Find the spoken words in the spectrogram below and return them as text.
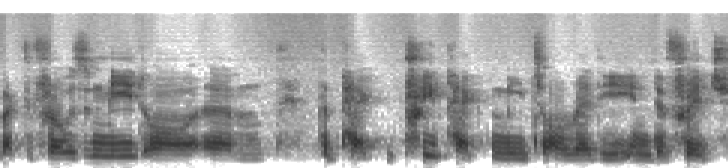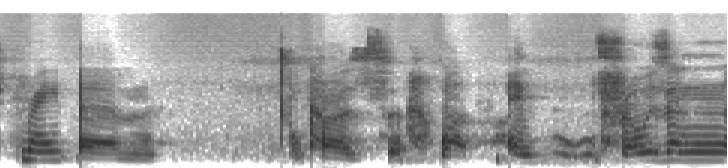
like the frozen meat or um, the pack, pre-packed meat already in the fridge. Right. Um, because well, and frozen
